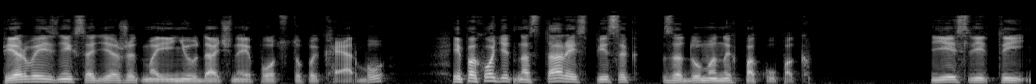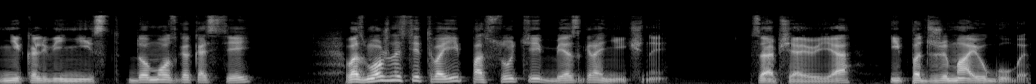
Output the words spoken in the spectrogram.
Первый из них содержит мои неудачные подступы к Хербу и походит на старый список задуманных покупок. Если ты не кальвинист до мозга костей, возможности твои, по сути, безграничны, сообщаю я и поджимаю губы.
